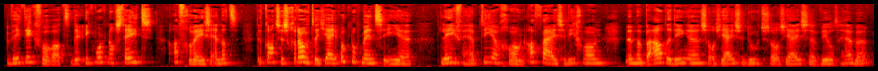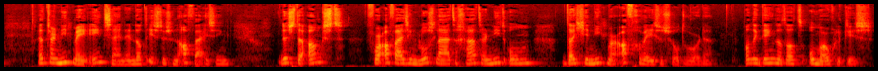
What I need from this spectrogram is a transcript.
weet ik veel wat. Ik word nog steeds afgewezen en dat, de kans is groot dat jij ook nog mensen in je leven hebt die je gewoon afwijzen, die gewoon met bepaalde dingen zoals jij ze doet, zoals jij ze wilt hebben, het er niet mee eens zijn. En dat is dus een afwijzing. Dus de angst voor afwijzing loslaten gaat er niet om dat je niet meer afgewezen zult worden. Want ik denk dat dat onmogelijk is.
